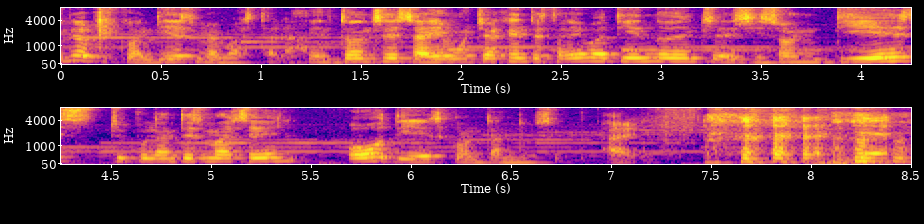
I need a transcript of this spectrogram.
Creo que con 10 me bastará. Entonces ahí mucha gente está debatiendo entre si son 10 tripulantes más él o 10 contándose a él.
